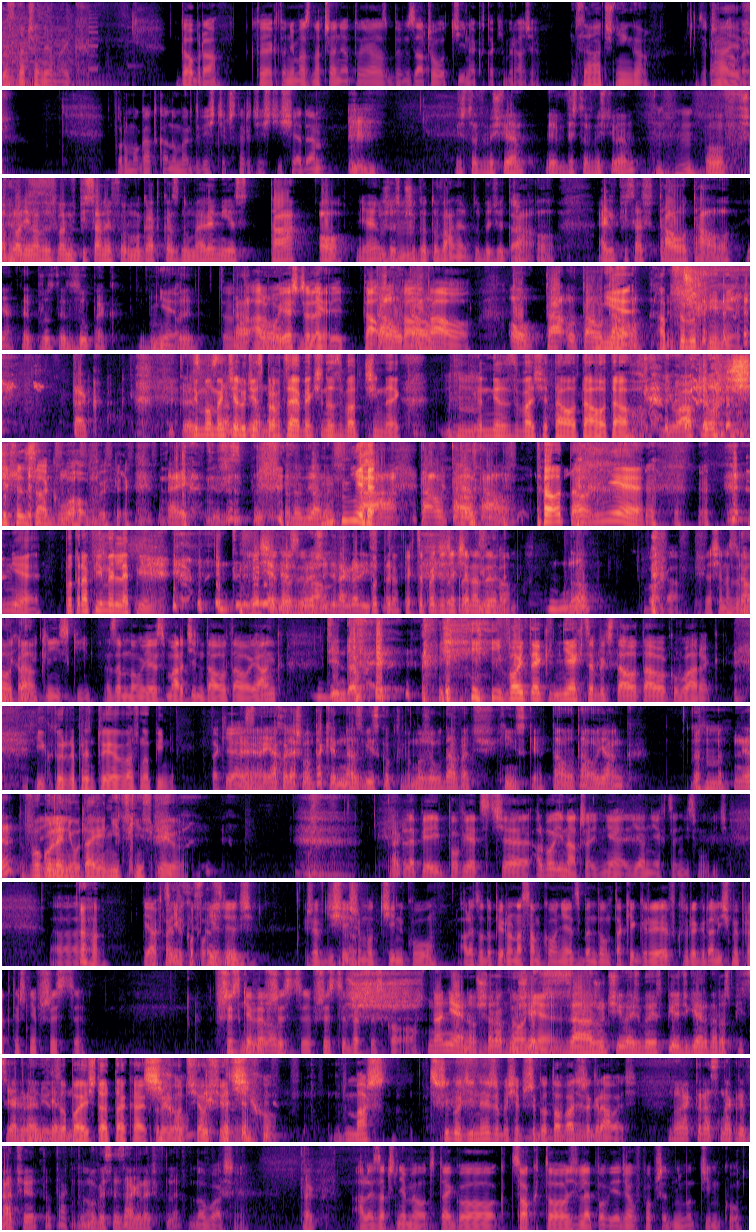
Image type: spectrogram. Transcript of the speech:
żadnego znaczenia, Mike. Dobra, to jak to nie ma znaczenia, to ja bym zaczął odcinek w takim razie. Zacznij go. Zaczynamy. Dajesz. Formogatka numer 247. Wiesz co wymyśliłem? Wie- Wiesz co wymyśliłem? Mhm. Bo w szablonie mamy, mamy wpisane formogatka z numerem i jest ta o, nie? Już jest Mhm. przygotowane, to będzie ta Tak. o. A jak wpisać tao tao, jak ten ten zupek. Nie. Byłby To, Ta albo o- jeszcze nie. lepiej. Tao, Tao, tao, tao. Tao. O, tao tao Nie, tao. absolutnie nie. Tak. W tym momencie ludzie sprawdzają, jak się nazywa odcinek. I on nie nazywa się Tao, Tao, Tao. I łapią się za głowy. Ej, to już jest postanowione. Nie. Ta, tao tao tao. Tao, Tao, nie. Nie. Potrafimy lepiej. Ty Ja nie się wiesz, bo nazywam- jeszcze nie nagraliśmy. Potra- Ja chcę powiedzieć, jak się Potrafimy nazywam. No, Uwaga, ja się nazywam Tao, Michał tao. Mikliński. Ze mną jest Marcin Tao Tao Young dzień dobry. i Wojtek nie chce być Tao Tao Kubarek. I który reprezentuje własną opinię. Tak jest. E, Ja chociaż mam takie nazwisko, które może udawać chińskie. Tao Tao Yang. Mhm. Nie? To w ogóle nie udaje nic chińskiego. Tak. Lepiej powiedzcie, albo inaczej. Nie, ja nie chcę nic mówić. E, Aha. ja to chcę tylko powiedzieć, mówić. Że w dzisiejszym odcinku, ale to dopiero na sam koniec, będą takie gry, w które graliśmy praktycznie wszyscy. Wszystkie we No. wszyscy, wszyscy we wszystko. O. No nie, no szeroką No sieć zarzuciłeś, bo jest pięć gier na rozpisce, ja grałem w Nie, złapałeś tartaka, który Cicho. odsiał się. Cicho. Masz trzy godziny, żeby się przygotować, że grałeś. No jak teraz nagrywacie, to tak, to No. mogę sobie zagrać w tle. No właśnie. Tak. Ale zaczniemy od tego, co kto źle powiedział w poprzednim odcinku.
